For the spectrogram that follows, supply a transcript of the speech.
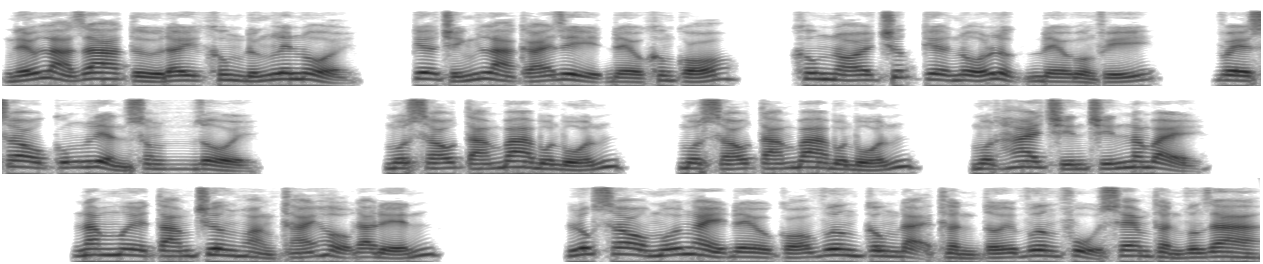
nếu là ra từ đây không đứng lên nổi, kia chính là cái gì đều không có, không nói trước kia nỗ lực đều uổng phí, về sau cũng liền xong rồi. 168344, 168344, 129957. 58 chương Hoàng Thái Hậu đã đến. Lúc sau mỗi ngày đều có vương công đại thần tới vương phủ xem thần vương gia,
